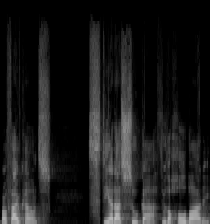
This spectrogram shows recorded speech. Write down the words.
About five counts. Sthira sukha through the whole body.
